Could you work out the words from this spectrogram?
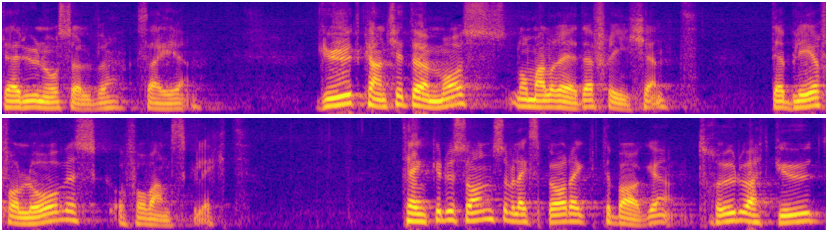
det du nå, Sølve, sier. Gud kan ikke dømme oss når vi allerede er frikjent. Det blir for lovisk og for vanskelig. Tenker du sånn, så vil jeg spørre deg tilbake. Tror du at Gud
